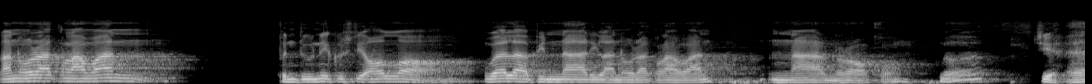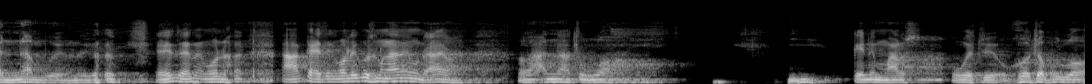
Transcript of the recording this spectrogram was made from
Lan ora kelawan bendune Gusti Allah wala binnari lan ora kelawan neraka jahanam kowe ngene. Eh ngono. Akeh sing ngono iku senengane ngono. Laknatullah. Hmm. Kene males kowe dhewe ghadabullah.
